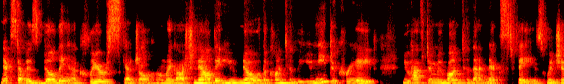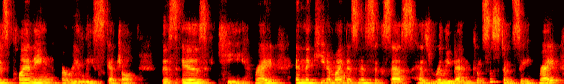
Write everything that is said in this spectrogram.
Next up is building a clear schedule. Oh my gosh, now that you know the content that you need to create, you have to move on to that next phase, which is planning a release schedule. This is key, right? And the key to my business success has really been consistency, right?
